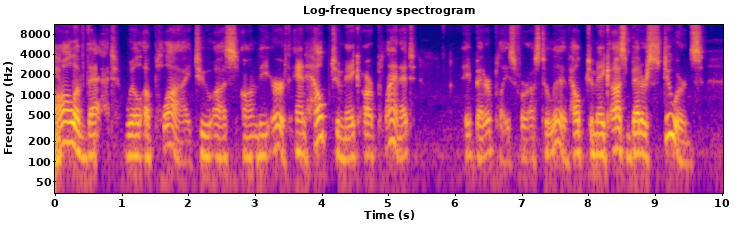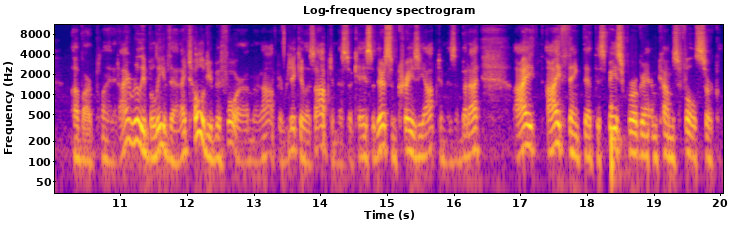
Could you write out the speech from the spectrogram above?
yep. all of that will apply to us on the earth and help to make our planet a better place for us to live, help to make us better stewards of our planet. I really believe that. I told you before, I'm an op- ridiculous optimist. Okay, so there's some crazy optimism, but I, I, I think that the space program comes full circle,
